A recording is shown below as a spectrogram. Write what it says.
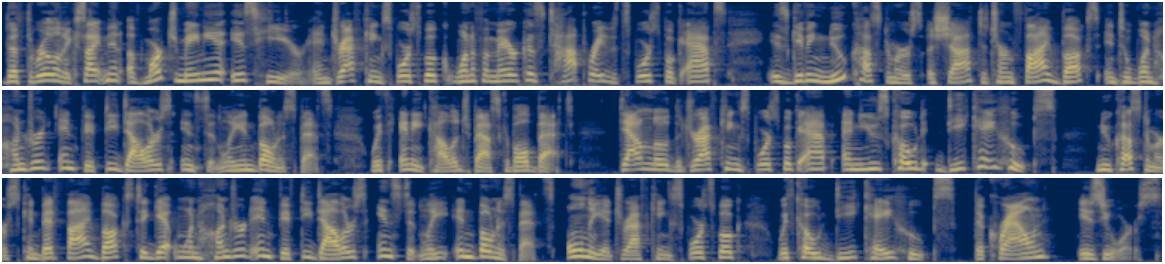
The thrill and excitement of March Mania is here, and DraftKings Sportsbook, one of America's top-rated sportsbook apps, is giving new customers a shot to turn 5 bucks into $150 instantly in bonus bets with any college basketball bet. Download the DraftKings Sportsbook app and use code DKHOOPS. New customers can bet 5 bucks to get $150 instantly in bonus bets only at DraftKings Sportsbook with code DKHOOPS. The crown is yours.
